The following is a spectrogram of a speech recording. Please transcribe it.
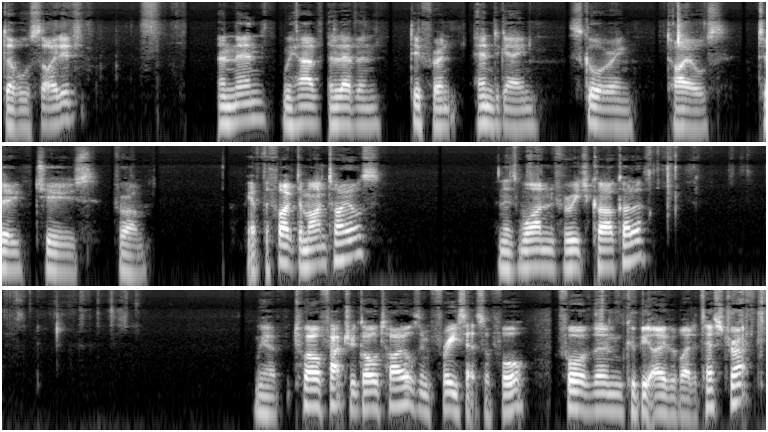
double sided. And then we have 11 different end game scoring tiles to choose from. We have the five demand tiles, and there's one for each car colour. We have 12 factory goal tiles in three sets of four. Four of them could be over by the test track.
